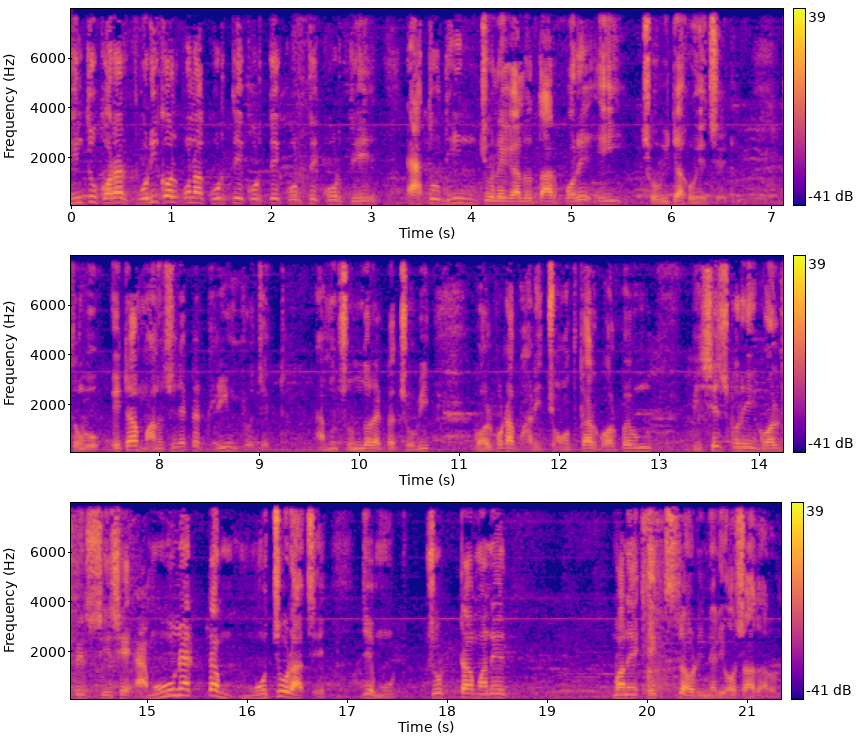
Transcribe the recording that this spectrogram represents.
কিন্তু করার পরিকল্পনা করতে করতে করতে করতে এতদিন চলে গেল, তারপরে এই ছবিটা হয়েছে। তো এটা মানুষের একটা ড্রিম প্রজেক্ট। এমন সুন্দর একটা ছবি। গল্পটা ভারী চমৎকার গল্প এবং বিশেষ করে এই গল্পের শেষে এমন একটা মোচড় আছে যে মোচড়টা মানে মানে এক্সট্রা অর্ডিনারি অসাধারণ।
